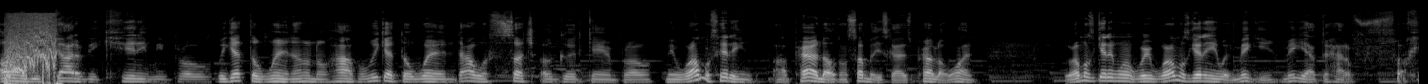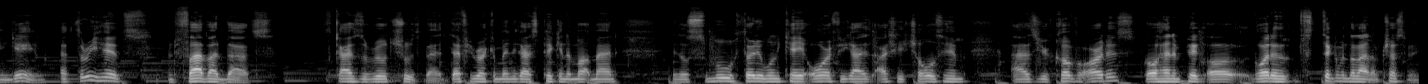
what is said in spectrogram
Oh, you gotta be kidding me, bro. We get the win. I don't know how, but we get the win. That was such a good game, bro. I mean, we're almost hitting uh, parallels on some of these guys. Parallel one. We're almost getting one. We're, we're almost getting it with Miggy. Miggy out there had a fucking game. At three hits and five at bats. This guy's the real truth, man. Definitely recommend you guys picking him up, man. It's a smooth 31k. Or if you guys actually chose him as your cover artist, go ahead and pick. Uh, go ahead and stick him in the lineup. Trust me,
